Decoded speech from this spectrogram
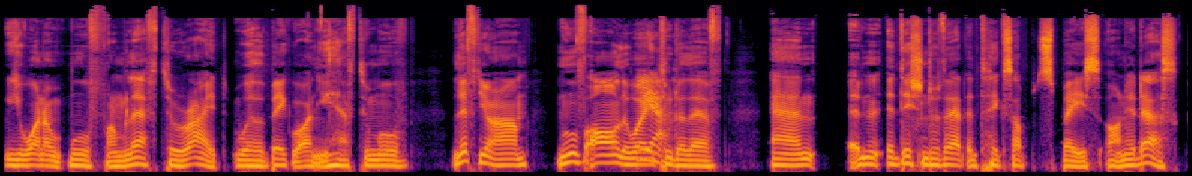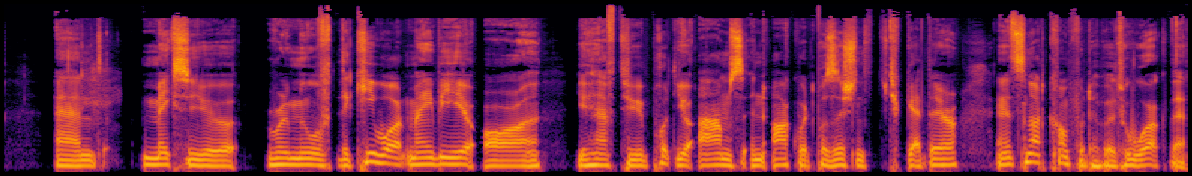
you want to move from left to right with a big one, you have to move, lift your arm, move all the way yeah. to the left. And in addition to that, it takes up space on your desk and makes you remove the keyboard maybe or you have to put your arms in awkward positions to get there and it's not comfortable to work then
